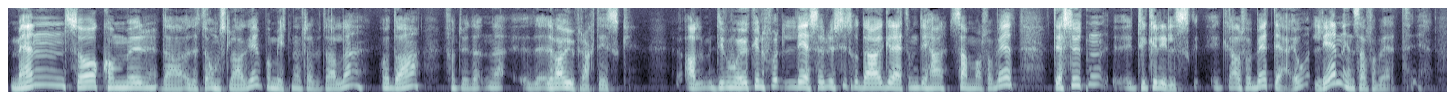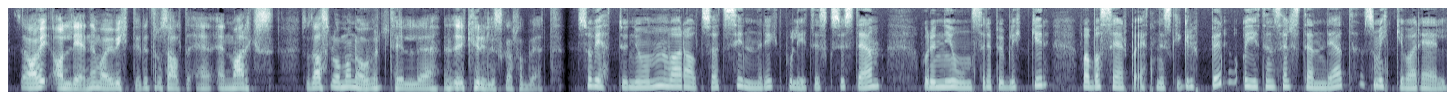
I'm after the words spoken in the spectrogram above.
Men så kommer da dette omslaget på midten av 30-tallet, og da fant vi ut at det var upraktisk. De må jo kunne få lese russisk, og da er det greit om de har samme alfabet. Dessuten, det kyrilliske alfabet, det er jo Lenins alfabet. Og Lenin var jo viktigere tross alt enn Marx. Så da slår man over til eh, det kyrilliske alfabet. Sovjetunionen var altså et sinnrikt politisk system hvor unionsrepublikker var basert på etniske grupper og gitt en selvstendighet som ikke var reell.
